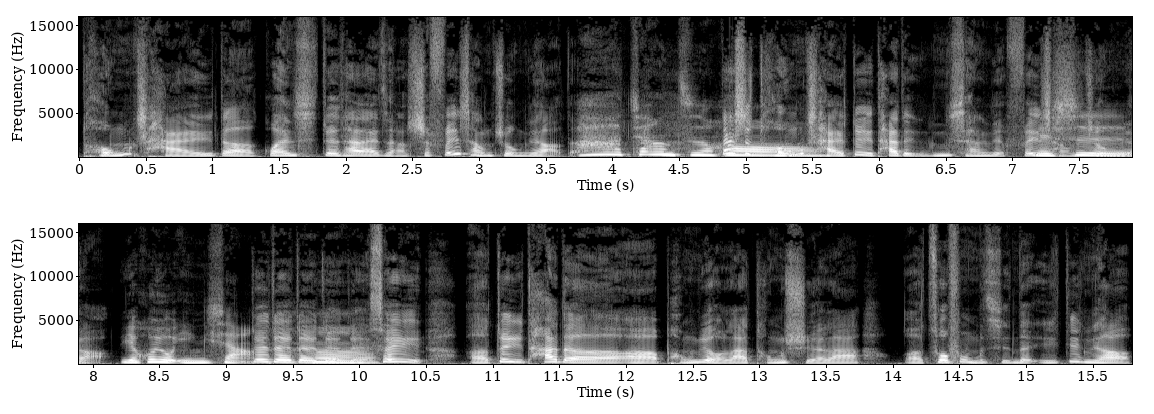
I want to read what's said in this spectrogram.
同才的关系对他来讲是非常重要的。啊，这样子哦，但是同才对他的影响也非常重要。也会有影响，对对对对对，嗯所以呃，对于他的呃朋友啦、同学啦，呃，做父母亲的一定要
